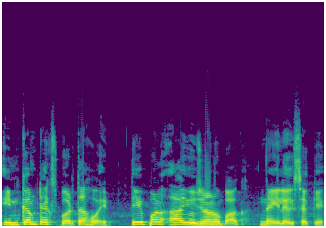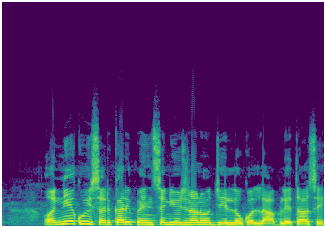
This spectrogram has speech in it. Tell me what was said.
ઇન્કમ ટેક્સ ભરતા હોય, તે પણ આ યોજનાનો ભાગ નહીં લઈ શકે. અન્ય કોઈ સરકારી પેન્શન યોજનાનો જે લોકો લાભ લેતા હશે,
